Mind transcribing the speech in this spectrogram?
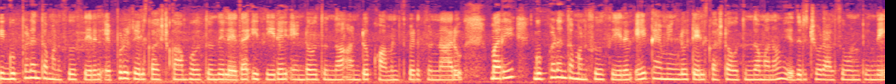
ఈ గుప్పడంత మనసు సీరియల్ ఎప్పుడు టెలికాస్ట్ కాబోతుంది లేదా ఈ సీరియల్ ఎండ్ అవుతుందా అంటూ కామెంట్స్ పెడుతున్నారు. మరి గుప్పడంత మనసు సీరియల్ ఏ టైమింగ్లో టెలికాస్ట్ అవుతుందో మనం ఎదురు చూడాల్సి ఉంటుంది.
